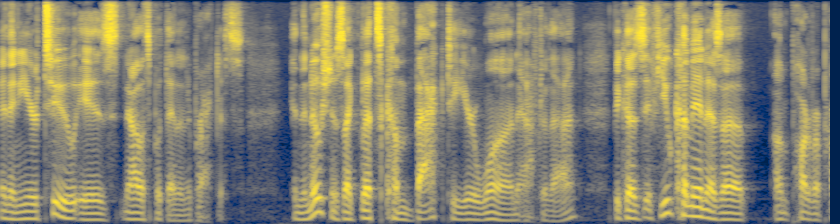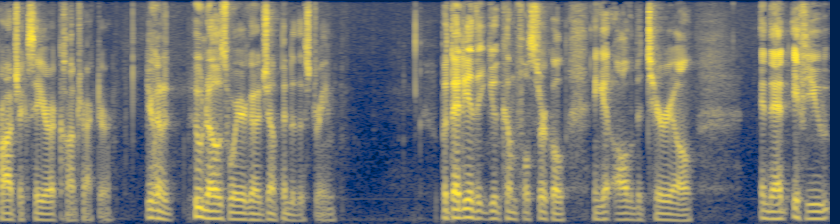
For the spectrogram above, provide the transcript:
And then year two is now let's put that into practice and the notion is like let's come back to year one after that. Because if you come in as a um, part of a project say you're a contractor you're gonna who knows where you're gonna jump into the stream. But the idea that you come full circle and get all the material and that if you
